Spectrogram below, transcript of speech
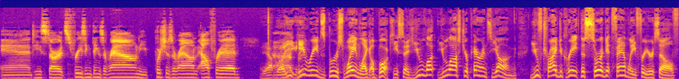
and he starts freezing things around. He pushes around Alfred. Yeah, well, Uh, he, he reads Bruce Wayne like a book. He says, "You lo- you lost your parents young. You've tried to create this surrogate family for yourself.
